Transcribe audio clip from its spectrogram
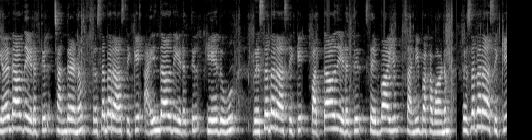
இரண்டாவது இடத்தில் சந்திரனும் ரிஷபராசிக்கு ஐந்தாவது இடத்தில் கேதுவும் ரிஷபராசிக்கு பத்தாவது இடத்தில் செவ்வாயும் சனி பகவானும் ரிஷபராசிக்கு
